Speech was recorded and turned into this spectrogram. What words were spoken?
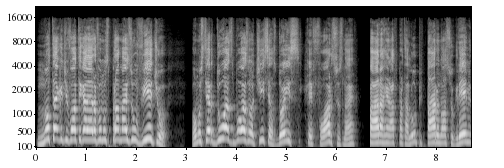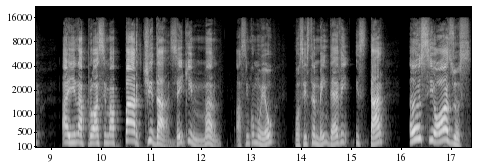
No tag de volta, galera, vamos para mais um vídeo. Vamos ter duas boas notícias, dois reforços, né? Para Renato Portaluppi, para o nosso Grêmio, aí na próxima partida. Sei que, mano, assim como eu, vocês também devem estar ansiosos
